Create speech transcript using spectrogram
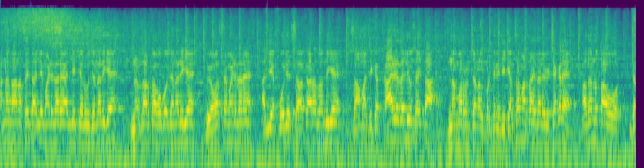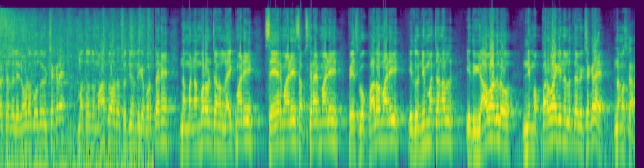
ಅನ್ನದಾನ ಸಹಿತ ಅಲ್ಲಿ ಮಾಡಿದ್ದಾರೆ. ಅಲ್ಲಿ ಕೆಲವು ಜನರಿಗೆ ನಡೆದಾಡ್ತಾ ಹೋಗೋ ಜನರಿಗೆ ವ್ಯವಸ್ಥೆ ಮಾಡಿದ್ದಾರೆ. ಅಲ್ಲಿಯ ಪೊಲೀಸ್ ಸಹಕಾರದೊಂದಿಗೆ ಸಾಮಾಜಿಕ ಕಾರ್ಯದಲ್ಲಿಯೂ ಸಹಿತ ನಂಬರ್ ಒನ್ ಚಾನಲ್ ಪ್ರತಿನಿಧಿ ಕೆಲಸ ಮಾಡ್ತಾ ಇದ್ದಾರೆ ವೀಕ್ಷಕರೇ. ಅದನ್ನು ತಾವು ದೃಶ್ಯದಲ್ಲಿ ನೋಡಬಹುದು ವೀಕ್ಷಕರೇ. ಮತ್ತೊಂದು ಮಹತ್ವವಾದ ಸುದ್ದಿಯೊಂದಿಗೆ ಬರ್ತೇನೆ ನಮ್ಮ ನಂಬರ್ ಒನ್ ಚಾನಲ್ ಲೈಕ್ ಮಾಡಿ ಶೇರ್ ಮಾಡಿ ಸಬ್ಸ್ಕ್ರೈಬ್ ಮಾಡಿ ಫೇಸ್ಬುಕ್ ಫಾಲೋ ಮಾಡಿ. ಇದು ನಿಮ್ಮ ಚಾನಲ್ ಇದು ಯಾವಾಗಲೂ ನಿಮ್ಮ ಪರವಾಗಿ ನಿಲ್ಲುತ್ತೆ ವೀಕ್ಷಕರೇ. ನಮಸ್ಕಾರ.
